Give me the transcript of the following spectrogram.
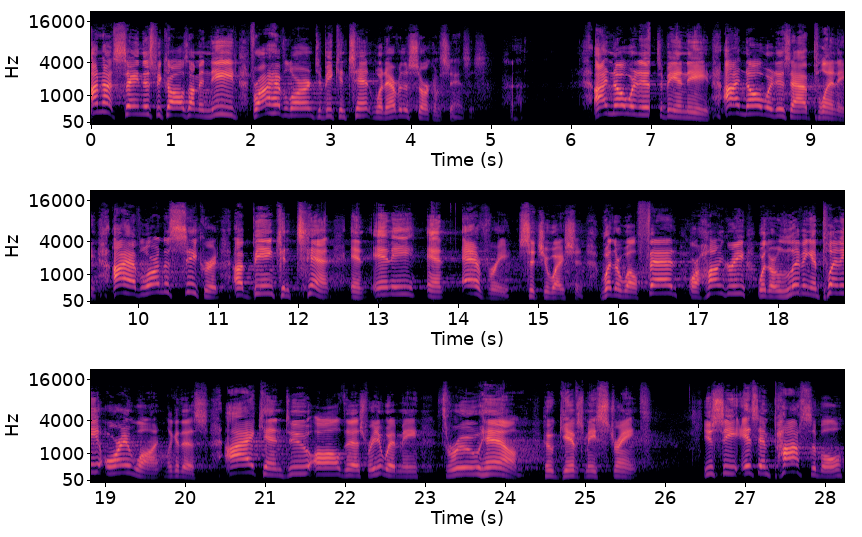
I'm not saying this because I'm in need, for I have learned to be content whatever the circumstances. I know what it is to be in need. I know what it is to have plenty. I have learned the secret of being content in any and every situation, whether well fed or hungry, whether living in plenty or in want. Look at this. I can do all this, read it with me, through Him who gives me strength. You see, it's impossible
